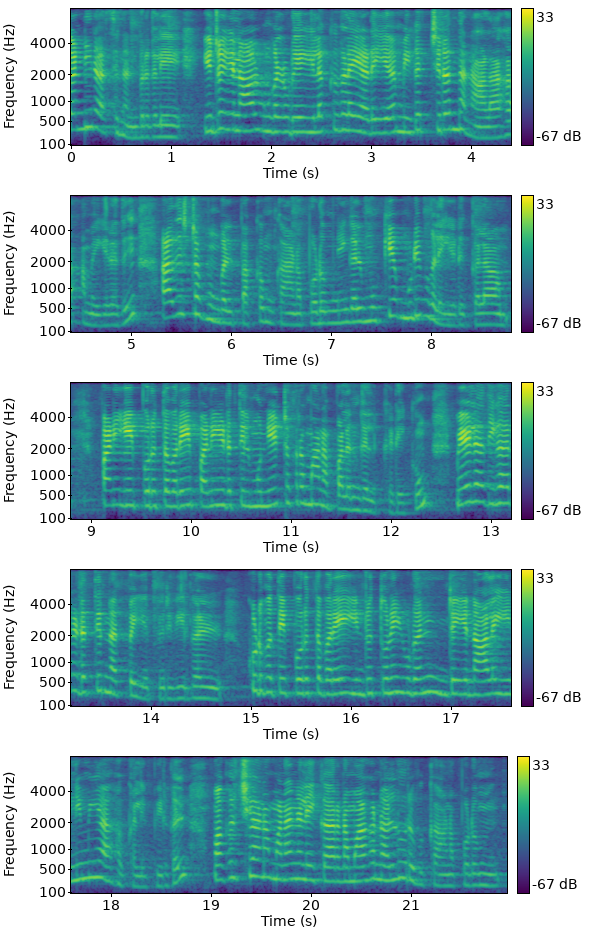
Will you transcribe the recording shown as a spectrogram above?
கன்னிராசி நண்பர்களே இன்றைய நாள் உங்களுடைய இலக்குகளை அடைய மிகச்சிறந்த நாளாக அமைகிறது. அதிர்ஷ்டம் உங்கள் பக்கம் காணப்படும். நீங்கள் முக்கிய முடிவுகளை எடுக்கலாம். பணியை பொறுத்தவரை பணியிடத்தில் முன்னேற்றகரமான பலன்கள் கிடைக்கும். மேலதிகாரிடத்தில் நற்பெயர் பெறுவீர்கள். குடும்பத்தை பொறுத்தவரை இன்று துணையுடன் இன்றைய நாளை இனிமையாக கழிப்பீர்கள். மகிழ்ச்சியான மனநிலை காரணமாக நல்லுறவு காணப்படும்.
